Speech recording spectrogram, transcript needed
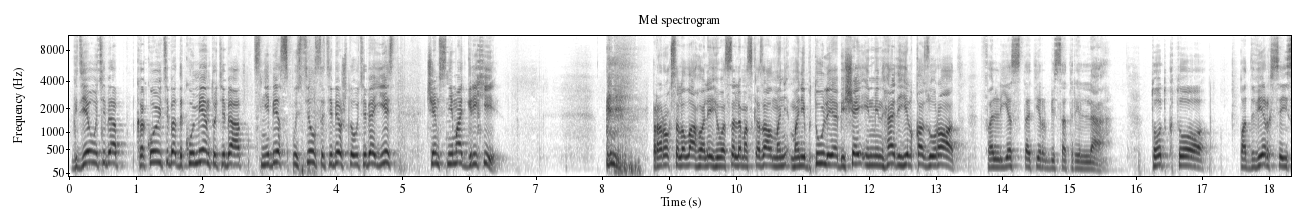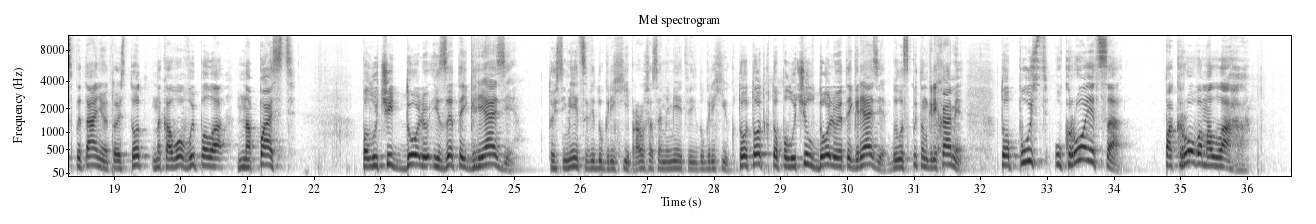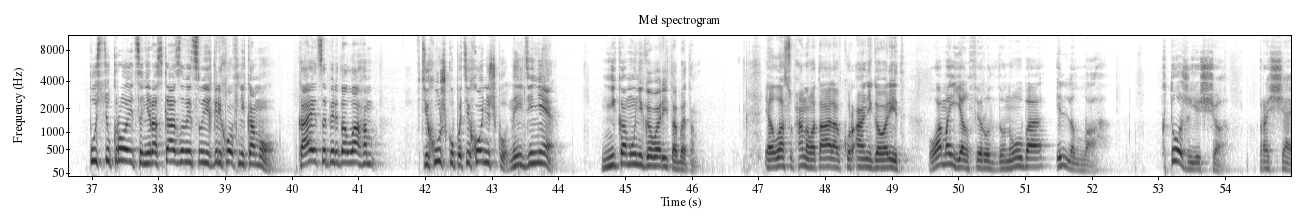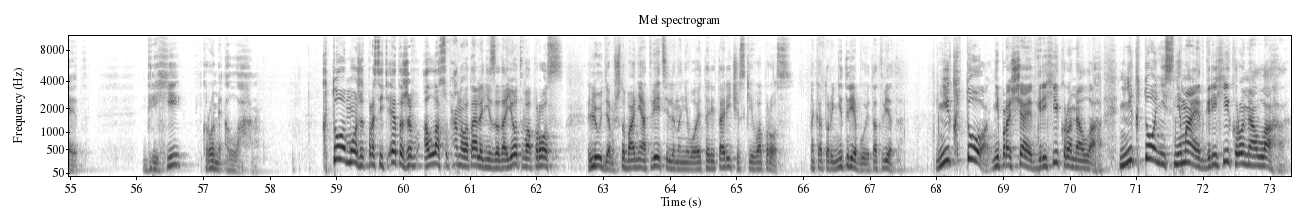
Где у тебя, какой у тебя документ у тебя с небес спустился тебе, что у тебя есть чем снимать грехи? Пророк, саллаллаху алейхи вассаляма, сказал, «Манибтули обещай ин мин хадихил казурат, фальестатир бисатрилля». Тот, кто подвергся испытанию, то есть тот, на кого выпала напасть, получить долю из этой грязи, то есть имеется в виду грехи, пророк сам имеет в виду грехи. Кто тот, кто получил долю этой грязи, был испытан грехами, то пусть укроется покровом Аллаха. Пусть укроется, не рассказывает своих грехов никому. Кается перед Аллахом в тихушку, потихонечку, наедине. Никому не говорит об этом. И Аллах Субхану Ва Тааля в Коране говорит, «Вамай ягфиру дзунуба илляллах». Кто же еще прощает грехи, кроме Аллаха? Кто может простить? Это же Аллах Субхану Ва не задает вопрос людям, чтобы они ответили на него. Это риторический вопрос, на который не требует ответа. Никто не прощает грехи, кроме Аллаха. Никто не снимает грехи, кроме Аллаха.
